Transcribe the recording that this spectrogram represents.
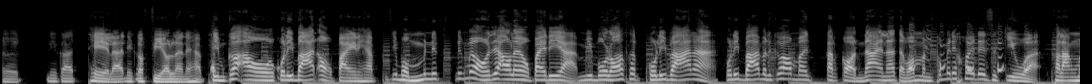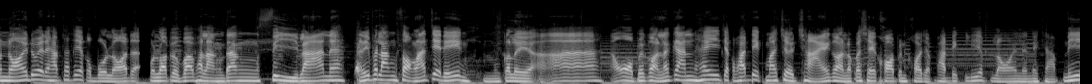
เออ นี่ก็เทแล้วนี่ก็เฟี้ยวแล้วนะครับทีมก็เอาโกลิบาสออกไปนะครับที่ผมนึกนึกไม่ออกว่าจะเอาอะไรออกไปดีอะมีโบลอสกับโกลิบาสอะโกลิบาสมันก็มาตัดก่อนได้นะ แต่ว่ามันก็ไม่ได้ค่อยได้สกิลอะพลังมันน้อยด้วยนะครับถ้าเทียบกับโบลอสอะโบลอสแบบว่าพลังตั้ง 4 ล้านนะอันนี้พลัง2ล้านเจ็ดเองก็เลยเอาออกไปก่อนแล้วกันให้จักรพรรดิเด็กมาเฉิดฉายก่อนแล้วก็ใช้คอเป็นคอจักรพรรดิเด็กเรียบร้อยแล้วนะครับนี่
